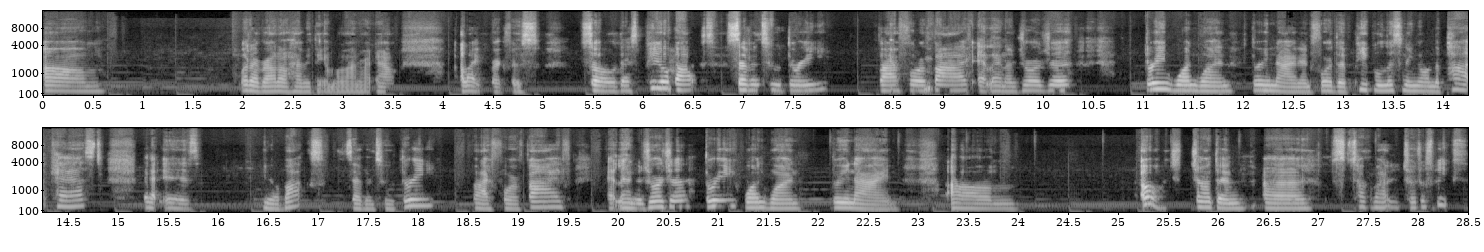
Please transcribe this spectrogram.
um, whatever, I don't have anything in my mind right now. I like breakfast. So that's P.O. Box 723 545 Atlanta, Georgia 31139. And for the people listening on the podcast, that is P.O. Box 723 545 Atlanta, Georgia 31139. Um, oh, Jonathan, uh, let's talk about JoJo Speaks.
